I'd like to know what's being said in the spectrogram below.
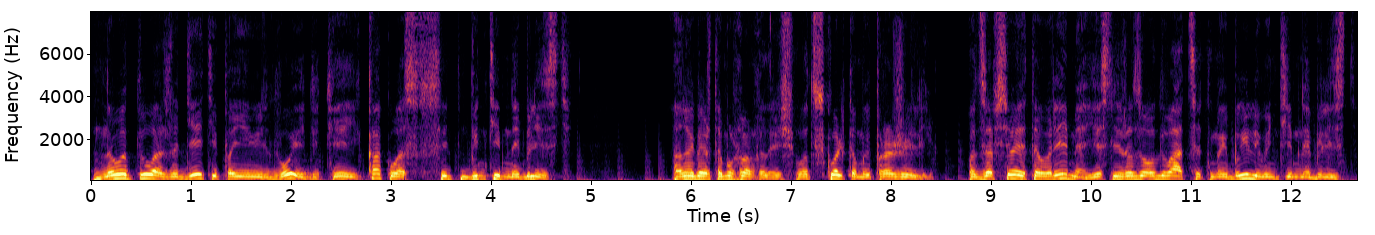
ну вот у вас же дети появились, двое детей. Как у вас в интимной близости? Она говорит, Амурхан Хадрович, вот сколько мы прожили. Вот за все это время, если разов 20 мы были в интимной близости,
